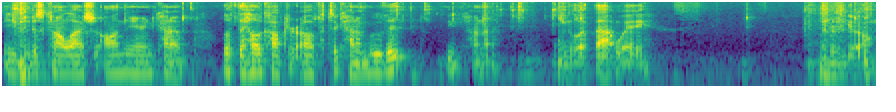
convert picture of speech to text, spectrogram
and you can just kind of latch it on there and kind of lift the helicopter up to kind of move it. You can kind of angle it that way. There we go.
